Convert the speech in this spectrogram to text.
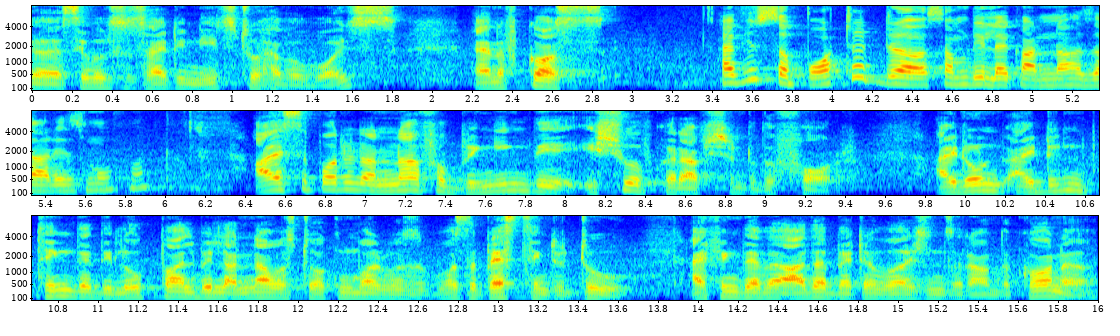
uh, civil society needs to have a voice. And of course, have you supported uh, somebody like Anna Hazare's movement? I supported Anna for bringing the issue of corruption to the fore. I don't. I didn't think that the Lokpal bill Anna was talking about was was the best thing to do. I think there were other better versions around the corner,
